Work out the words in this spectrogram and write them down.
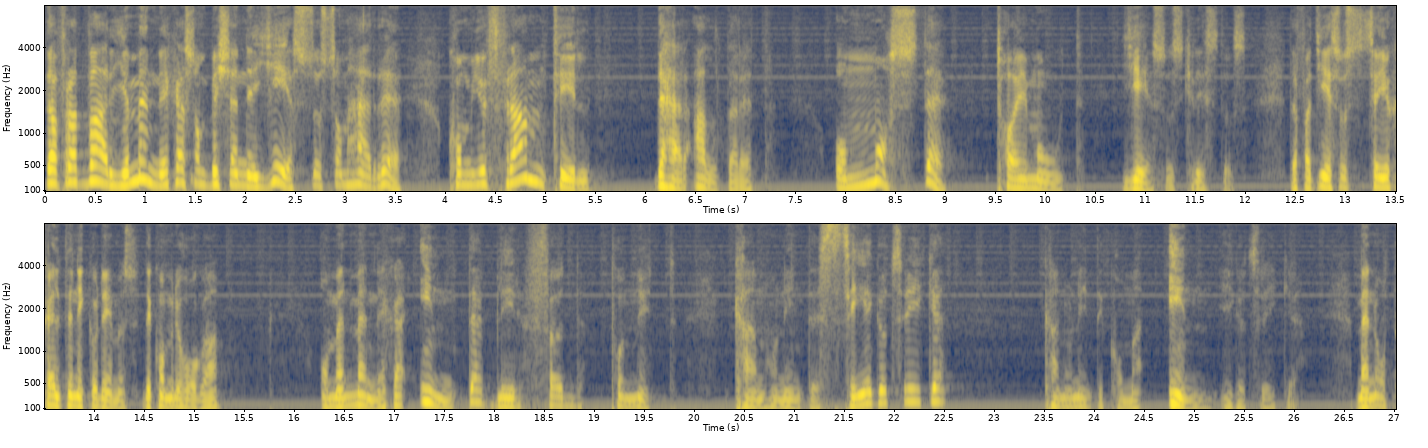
Därför att varje människa som bekänner Jesus som Herre kommer ju fram till det här altaret och måste ta emot Jesus Kristus. Därför att Jesus säger själv till Nikodemus, det kommer du ihåg va? Om en människa inte blir född på nytt kan hon inte se Guds rike, kan hon inte komma in i Guds rike. Men åt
